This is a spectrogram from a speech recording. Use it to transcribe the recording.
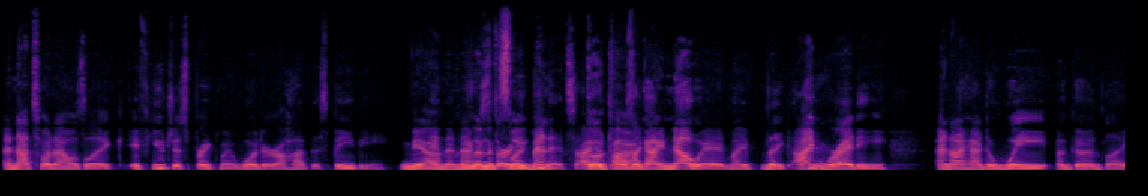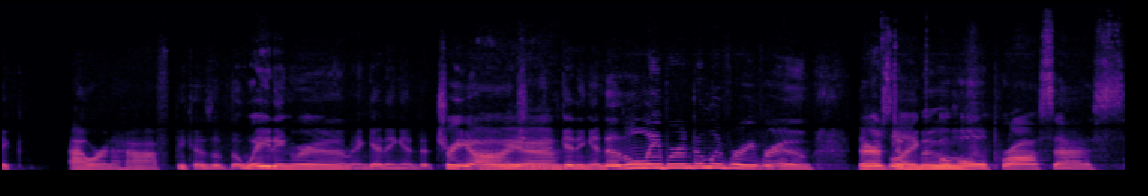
And that's when I was like, if you just break my water, I'll have this baby Yeah. in the next then it's 30 like, minutes. I, I was like. I know it. My like I'm ready. And I had to wait a good like hour and a half because of the waiting room and getting into triage Oh, yeah. and then getting into the labor and delivery room. There's like a whole process.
